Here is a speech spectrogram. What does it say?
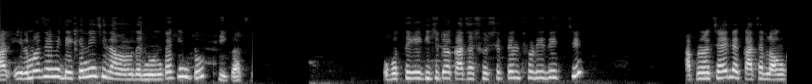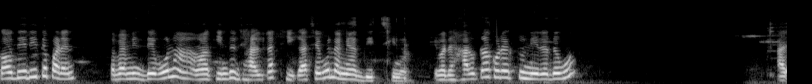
আর এর মাঝে আমি দেখে নিয়েছিলাম আমাদের নুনটা কিন্তু ঠিক আছে। ওপর থেকে কিছুটা কাঁচা সর্ষের তেল ছড়িয়ে দিচ্ছি। আপনারা চাইলে কাঁচা লঙ্কাও দিয়ে দিতে পারেন, তবে আমি দেবো না, আমার কিন্তু ঝালটা ঠিক আছে বলে আমি আর দিচ্ছি না। এবারে হালকা করে একটু নেড়ে দেবো। আর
